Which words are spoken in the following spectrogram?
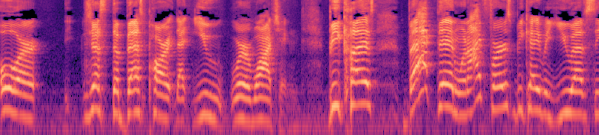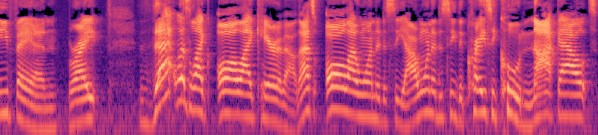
or just the best part that you were watching. Because back then, when I first became a UFC fan, right? That was like all I cared about. That's all I wanted to see. I wanted to see the crazy cool knockouts.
